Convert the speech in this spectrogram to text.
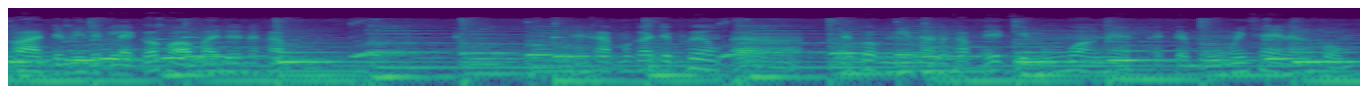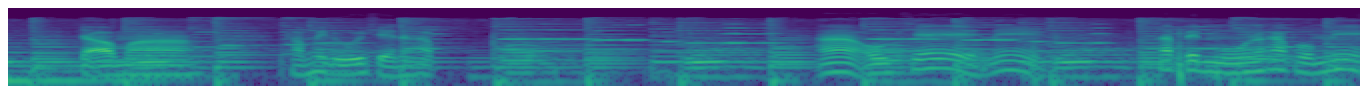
ก็อาจจะมีเหล็กๆก็ขอไปด้วยนะครับนี่ครับมันก็จะเพิ่มเอ่อไอ้พวกนี้มานะครับไอ้สีม่วงๆเนี่ยแต่หมูไม่ใช่นะครับผมจะเอามาทำให้ดูเฉยนะครับอ่าโอเคนี่ถ้าเป็นหมูนะครับผมนี่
